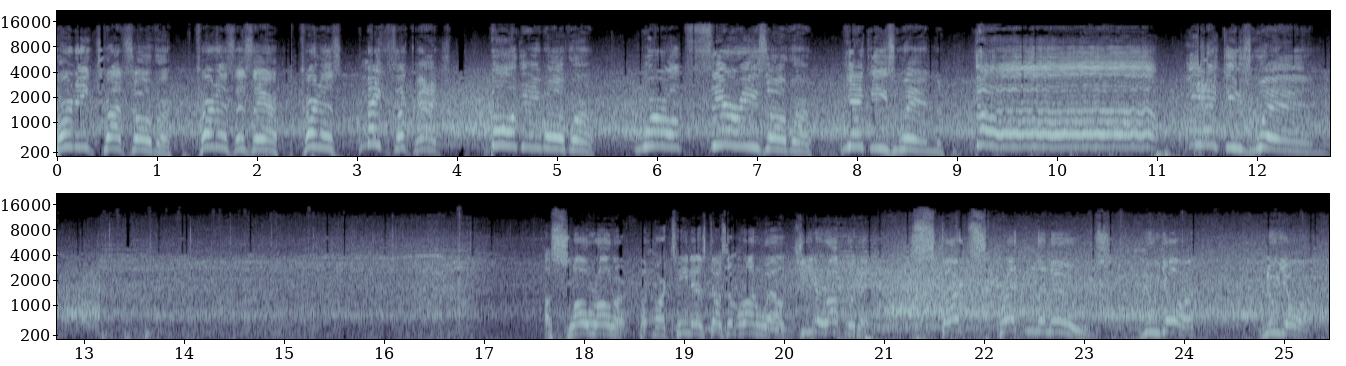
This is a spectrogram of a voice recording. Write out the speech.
Bernie trots over. Curtis is there. Curtis makes the catch. Ball game over. World Series over. Yankees win. The Yankees win. A slow roller, but Martinez doesn't run well. Jeter up with it. Starts spreading the news. New York, New York.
